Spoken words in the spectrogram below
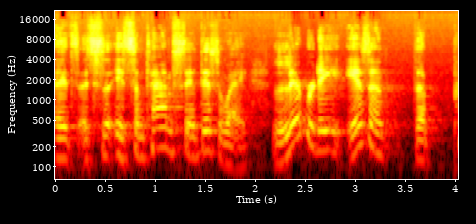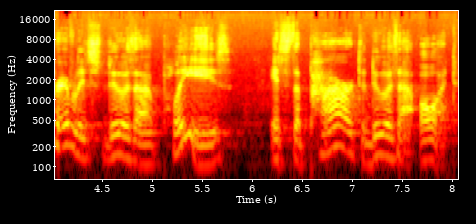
it's, it's, it's sometimes said this way liberty isn't the privilege to do as I please, it's the power to do as I ought.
